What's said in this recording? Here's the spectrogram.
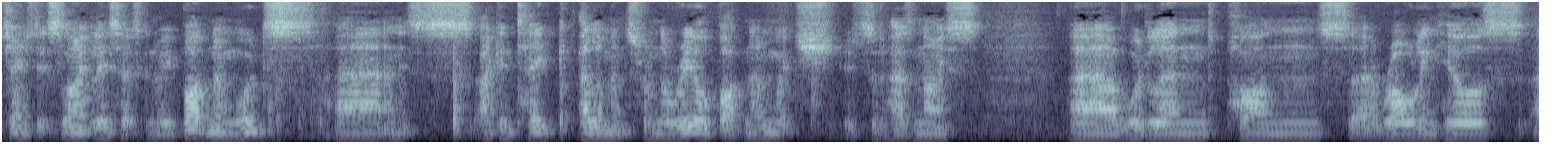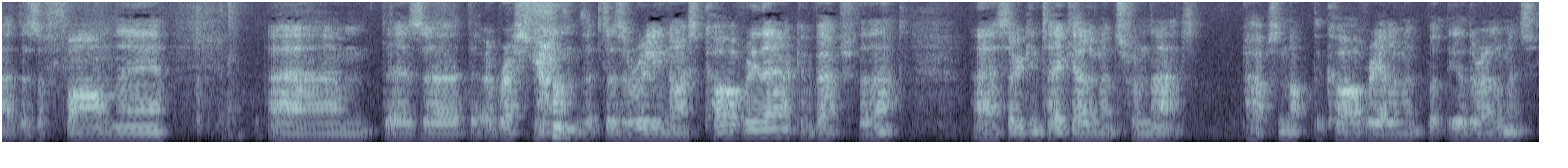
changed it slightly so it's going to be Bodenham Woods, uh, and it's I can take elements from the real Bodenham, which sort of has nice uh, woodland, ponds, uh, rolling hills. Uh, there's a farm there. Um, there's a, a, restaurant that does a really nice carvery there. I can vouch for that. Uh, so we can take elements from that, perhaps not the carvery element, but the other elements,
